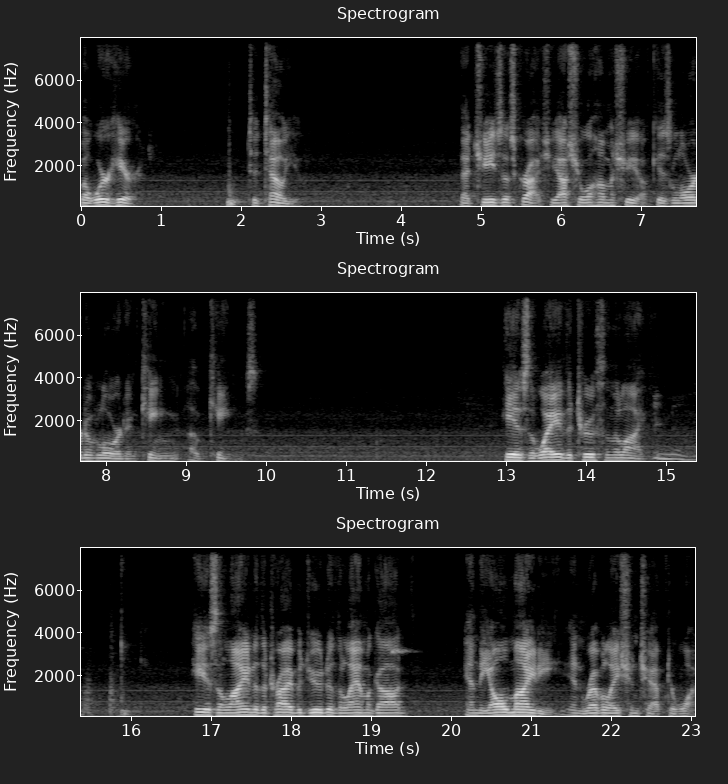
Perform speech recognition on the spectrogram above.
But we're here to tell you that Jesus Christ, Yahshua HaMashiach, is Lord of Lords and King of Kings. He is the way, the truth, and the life. Amen. He is the Lion of the tribe of Judah, the Lamb of God, and the Almighty in Revelation chapter 1.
